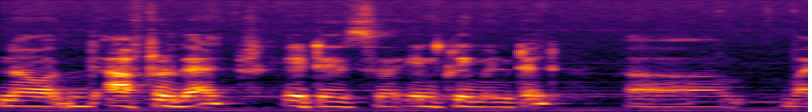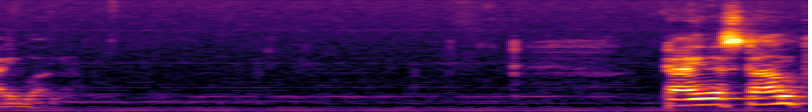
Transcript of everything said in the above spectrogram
Now after that it is uh, incremented uh, by one. Timestamp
